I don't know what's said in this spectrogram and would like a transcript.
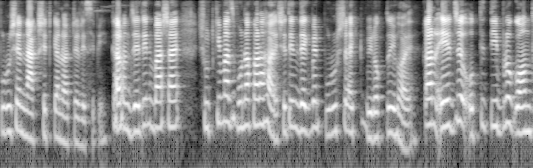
পুরুষের নাকশিট কেন একটা রেসিপি কারণ যেদিন বাসায় শুটকি মাছ ভুনা করা হয়, সেদিন দেখবেন পুরুষরা একটু বিরক্তই হয়। কারণ এর যে অতি তীব্র গন্ধ,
